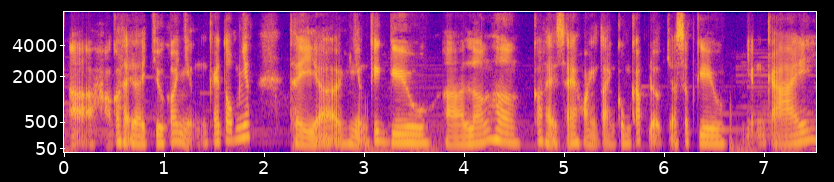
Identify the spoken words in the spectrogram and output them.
uh, họ có thể là chưa có những cái tốt nhất. Thì uh, những cái guild uh, lớn hơn có thể sẽ hoàn toàn cung cấp được cho sub guild những cái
